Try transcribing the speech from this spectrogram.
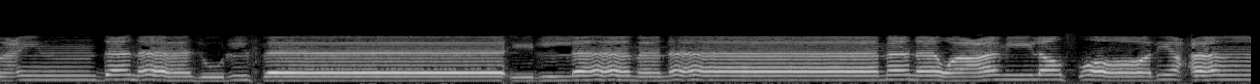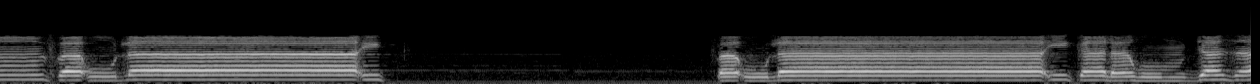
عِندَنَا زُلْفَى إِلَّا مَنْ صالحا فأولئك فأولئك لهم جزاء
